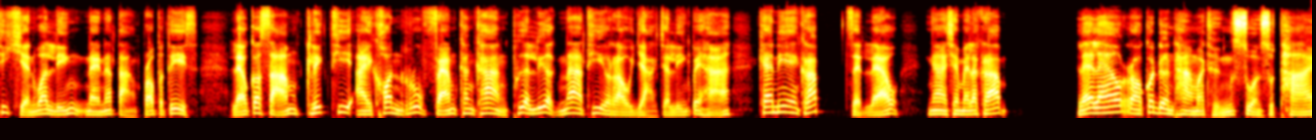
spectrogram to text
ที่เขียนว่าลิงก์ในหน้าต่าง properties แล้วก็ 3. คลิกที่ไอคอนรูปแฟ้มข้างๆ เพื่อเลือกหน้าที่เราอยากจะลิงก์ไปหา แค่นี้เองครับ เสร็จแล้วง่ายใช่ไหมล่ะครับ และแล้วเราก็เดินทางมาถึงส่วนสุดท้าย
